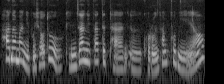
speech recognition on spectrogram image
하나만 입으셔도 굉장히 따뜻한 어, 그런 상품이에요.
